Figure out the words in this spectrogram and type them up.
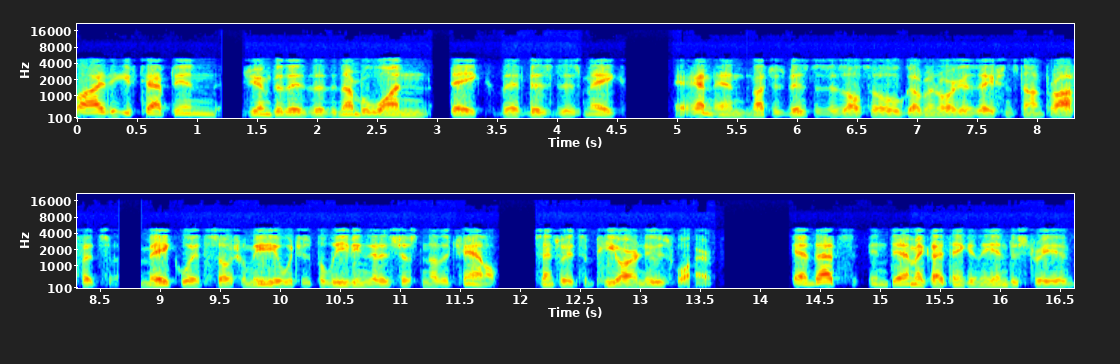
Well, I think you've tapped in, Jim, to the, the, the number one stake that businesses make, and, and not just businesses, also government organizations, nonprofits make with social media, which is believing that it's just another channel. Essentially, it's a PR newswire. And that's endemic, I think, in the industry. In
